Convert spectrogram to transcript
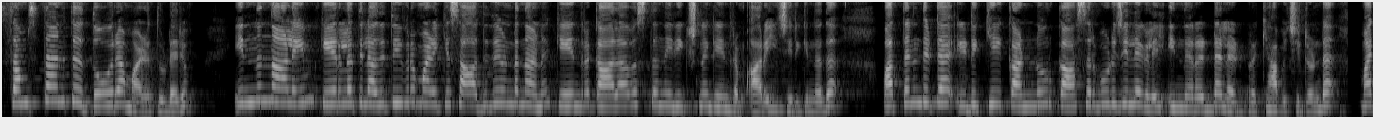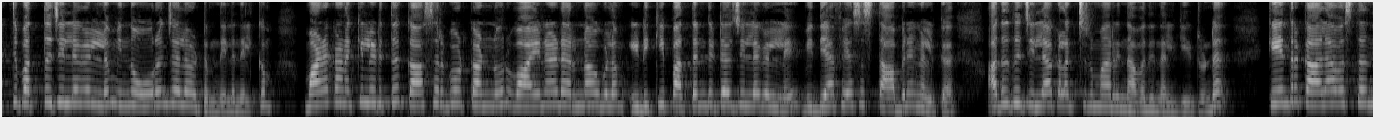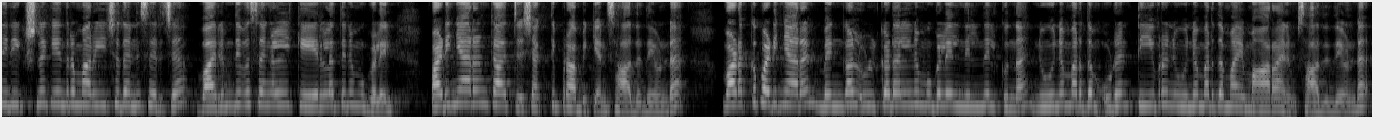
സംസ്ഥാനത്ത് തോരാ മഴ തുടരും. ഇന്നും നാളെയും കേരളത്തിൽ അതിതീവ്ര മഴയ്ക്ക് സാധ്യതയുണ്ടെന്നാണ് കേന്ദ്ര കാലാവസ്ഥാ നിരീക്ഷണ കേന്ദ്രം അറിയിച്ചിരിക്കുന്നത്. പത്തനംതിട്ട ഇടുക്കി കണ്ണൂർ കാസർഗോഡ് ജില്ലകളിൽ ഇന്ന് റെഡ് അലർട്ട് പ്രഖ്യാപിച്ചിട്ടുണ്ട്. മറ്റ് പത്ത് ജില്ലകളിലും ഇന്ന് ഓറഞ്ച് അലർട്ടും നിലനിൽക്കും. മഴ കണക്കിലെടുത്ത് കാസർഗോഡ് കണ്ണൂർ വയനാട് എറണാകുളം ഇടുക്കി പത്തനംതിട്ട ജില്ലകളിലെ വിദ്യാഭ്യാസ സ്ഥാപനങ്ങൾക്ക് അതത് ജില്ലാ കളക്ടർമാർ ഇന്ന് അവധി നൽകിയിട്ടുണ്ട്. കേന്ദ്ര കാലാവസ്ഥാ നിരീക്ഷണ കേന്ദ്രം അറിയിച്ചതനുസരിച്ച് വരും ദിവസങ്ങളിൽ കേരളത്തിന് മുകളിൽ പടിഞ്ഞാറൻ കാറ്റ് ശക്തി പ്രാപിക്കാൻ സാധ്യതയുണ്ട്. വടക്ക് പടിഞ്ഞാറൻ ബംഗാൾ ഉൾക്കടലിന് മുകളിൽ നിലനിൽക്കുന്ന ന്യൂനമർദ്ദം ഉടൻ തീവ്ര ന്യൂനമർദ്ദമായി മാറാനും സാധ്യതയുണ്ട്.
